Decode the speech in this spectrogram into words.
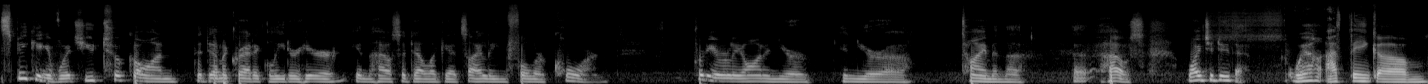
Speaking of which, you took on the Democratic leader here in the House of Delegates, Eileen Filler-Corn, pretty early on in your in your uh, time in the uh, House. Why'd you do that? Well, I think um,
